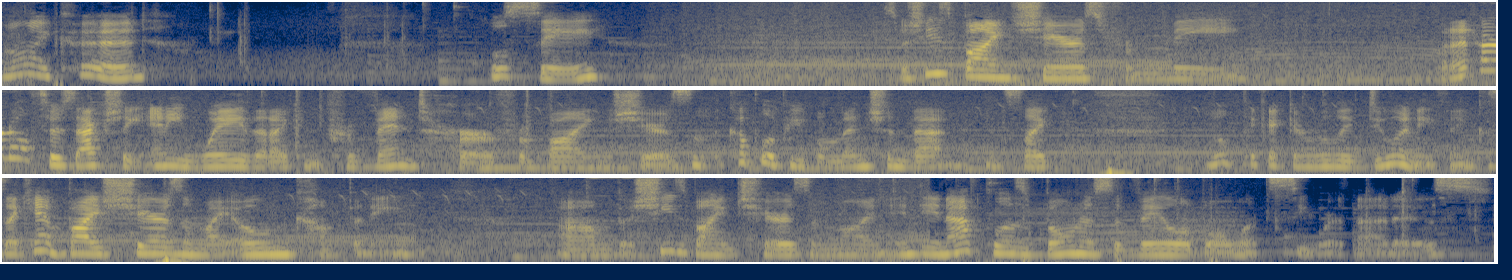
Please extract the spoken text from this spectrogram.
Well, I could. We'll see. So she's buying shares from me. But I don't know if there's actually any way that I can prevent her from buying shares. A couple of people mentioned that. It's like, I don't think I can really do anything because I can't buy shares in my own company. Um, but she's buying chairs in mine. Indianapolis bonus available. Let's see where that is.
